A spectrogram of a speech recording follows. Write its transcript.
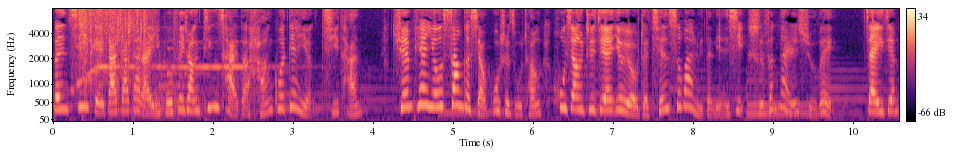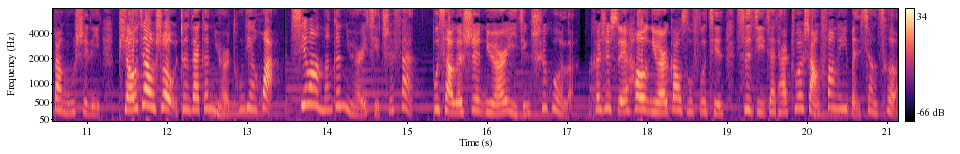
本期给大家带来一部非常精彩的韩国电影《奇谭》，全片由三个小故事组成，互相之间又有着千丝万缕的联系，十分耐人寻味。在一间办公室里，朴教授正在跟女儿通电话，希望能跟女儿一起吃饭。不巧的是，女儿已经吃过了。可是随后，女儿告诉父亲，自己在他桌上放了一本相册，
